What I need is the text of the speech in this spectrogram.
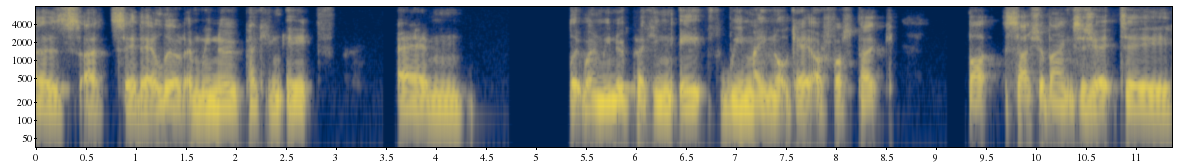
as I said earlier, and we knew picking eighth. Um, like when we knew picking eighth, we might not get our first pick, but Sasha Banks is yet to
